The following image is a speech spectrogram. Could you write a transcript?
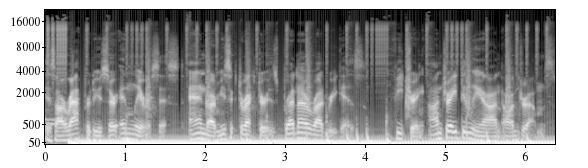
is our rap producer and lyricist, and our music director is Brenna Rodriguez, featuring Andre DeLeon on drums,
